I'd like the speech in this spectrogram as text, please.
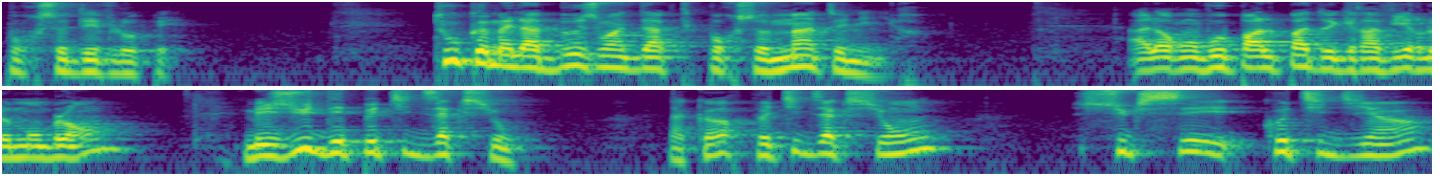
pour se développer, tout comme elle a besoin d'actes pour se maintenir. Alors on ne vous parle pas de gravir le Mont Blanc, mais juste des petites actions. D'accord? Petites actions, succès quotidien,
